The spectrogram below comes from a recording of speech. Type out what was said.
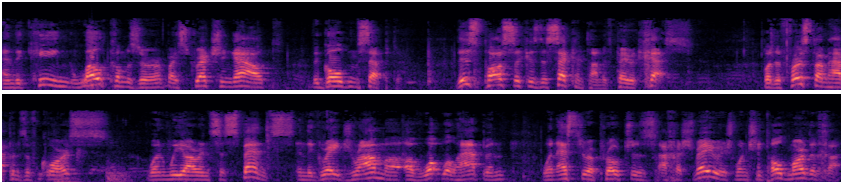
and the king welcomes her by stretching out the golden scepter. This pasuk is the second time; it's Perik Ches. But the first time happens, of course, when we are in suspense in the great drama of what will happen when Esther approaches Achashverosh, when she told Mordechai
